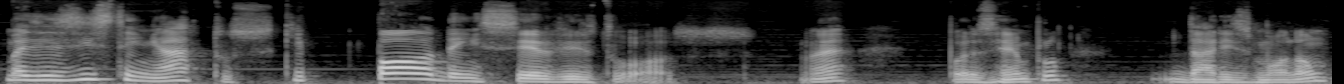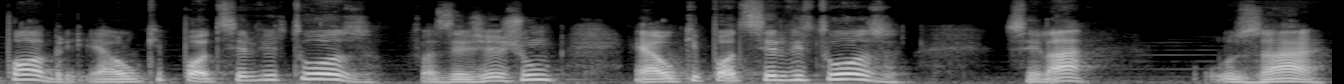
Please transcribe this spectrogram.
Mas existem atos que podem ser virtuosos. É? Por exemplo, dar esmola a um pobre é algo que pode ser virtuoso. Fazer jejum é algo que pode ser virtuoso. Sei lá, usar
